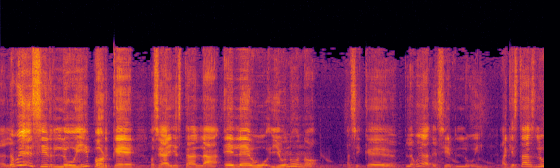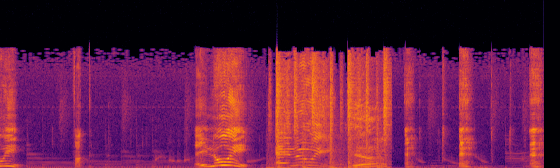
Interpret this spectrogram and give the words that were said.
Eh, le voy a decir Louis porque, o sea, ahí está la LU y un 1. Así que le voy a decir Louis. Aquí estás, Louis. Fuck. ¡Ey, Louis! ¡Ey, Louis! Eh, eh, eh,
